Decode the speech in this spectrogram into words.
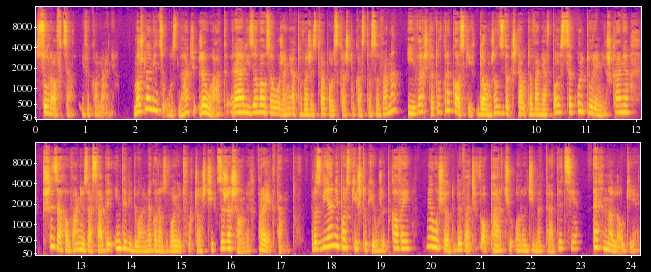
surowca i wykonania. Można więc uznać, że ład realizował założenia Towarzystwa Polska Sztuka Stosowana i warsztatów krakowskich, dążąc do kształtowania w Polsce kultury mieszkania przy zachowaniu zasady indywidualnego rozwoju twórczości zrzeszonych projektantów. Rozwijanie polskiej sztuki użytkowej miało się odbywać w oparciu o rodzime tradycje, technologie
